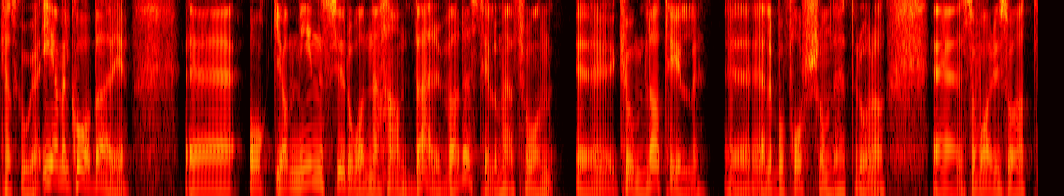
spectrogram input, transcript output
Karlskoga. Emil Kåberg. Eh, och jag minns ju då när han värvades till och med från eh, Kumla till eller Bofors som det hette då, då eh, så var det ju så att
